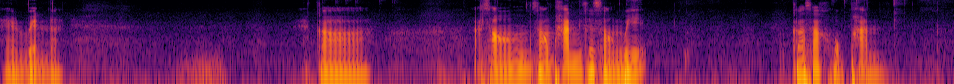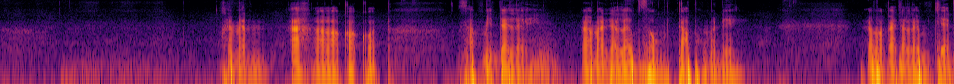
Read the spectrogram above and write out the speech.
ให้มันเว้นหน่อยก็สองสองพันคือสองวิ ก็สักหกพันให้มัน อะ แล้วเราก็กด submit ได้เลยแล้วมันจะเริ่มส่งจับของมันเอง แล้วมันก็จะเริ่มเจน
